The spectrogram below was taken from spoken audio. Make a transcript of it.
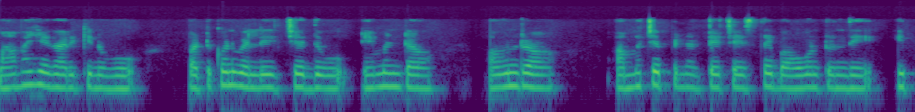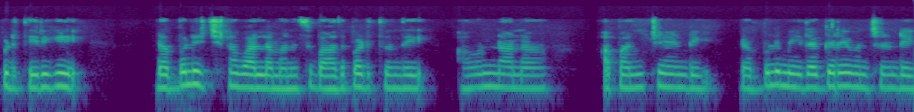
మామయ్య గారికి నువ్వు పట్టుకొని వెళ్ళి ఇచ్చేద్దువు. ఏమంటావు? అవునరా. అమ్మ చెప్పినట్టే చేస్తే బాగుంటుంది. ఇప్పుడు తిరిగి డబ్బులు ఇచ్చిన వాళ్ళ మనసు బాధపడుతుంది. అవును నాన్న ఆ పని చేయండి. డబ్బులు మీ దగ్గరే ఉంచండి.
